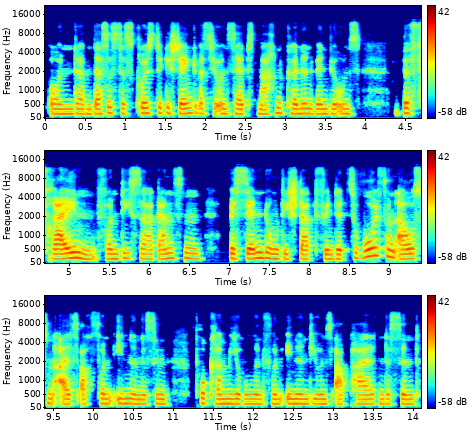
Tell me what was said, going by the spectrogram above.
Und ähm, das ist das größte Geschenk, was wir uns selbst machen können, wenn wir uns befreien von dieser ganzen Besendung, die stattfindet, sowohl von außen als auch von innen. Das sind Programmierungen von innen, die uns abhalten. Das sind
